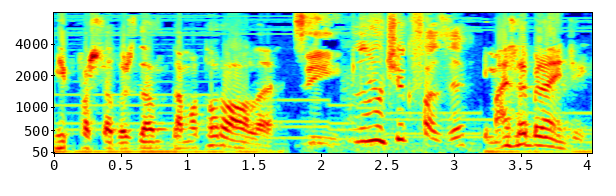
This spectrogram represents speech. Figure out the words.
microprocessadores da, da Motorola. Sim. Não tinha o que fazer. E mais rebranding.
